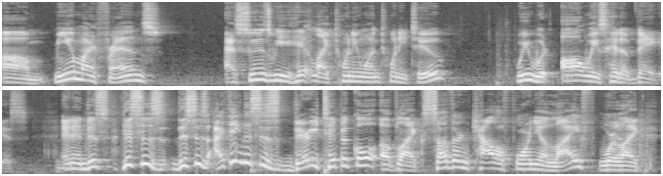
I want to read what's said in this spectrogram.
Um, me and my friends, as soon as we hit like 21, 22, we would always hit up Vegas. And then this this is this is I think this is very typical of like Southern California life where like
